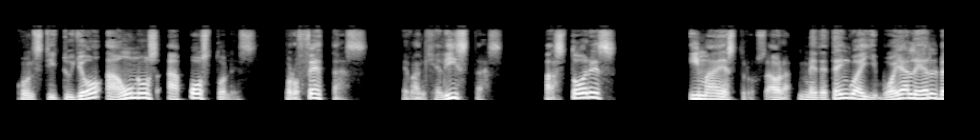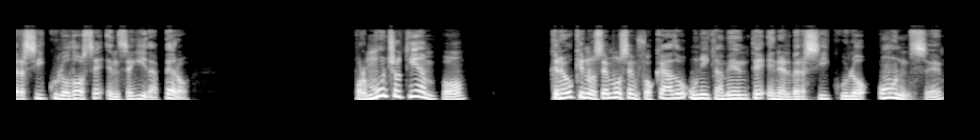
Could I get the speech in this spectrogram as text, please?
constituyó a unos apóstoles, profetas, evangelistas, pastores y maestros. Ahora, me detengo ahí. Voy a leer el versículo 12 enseguida, pero por mucho tiempo creo que nos hemos enfocado únicamente en el versículo 11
